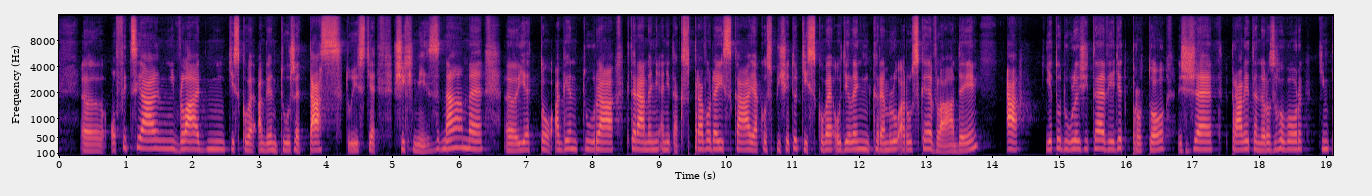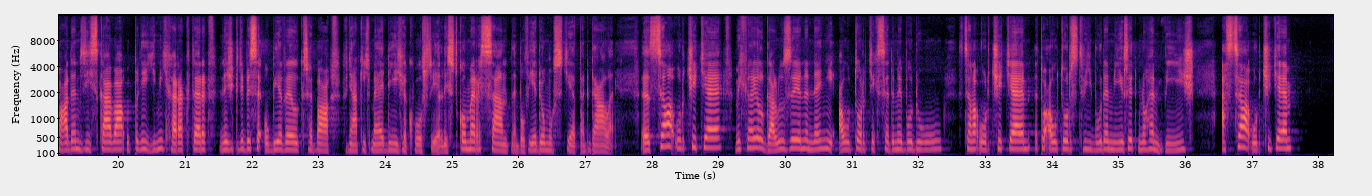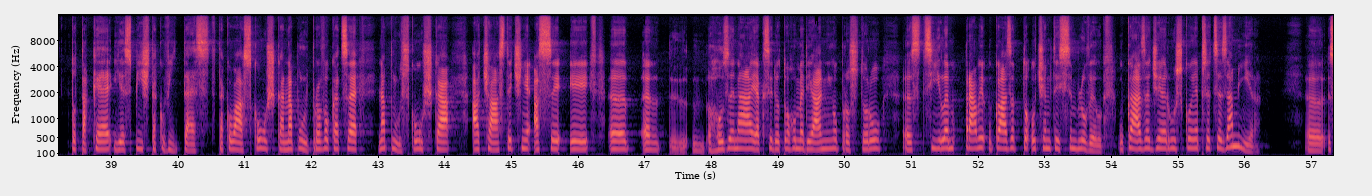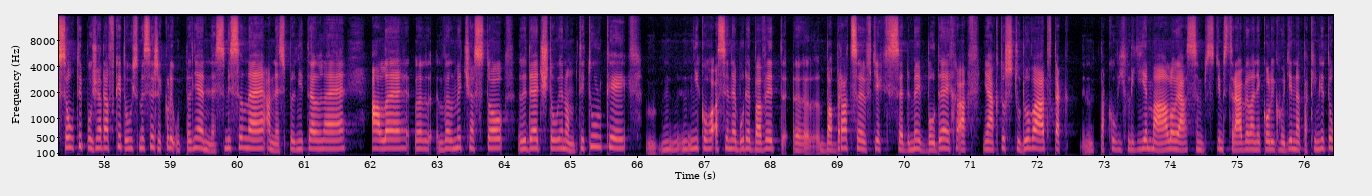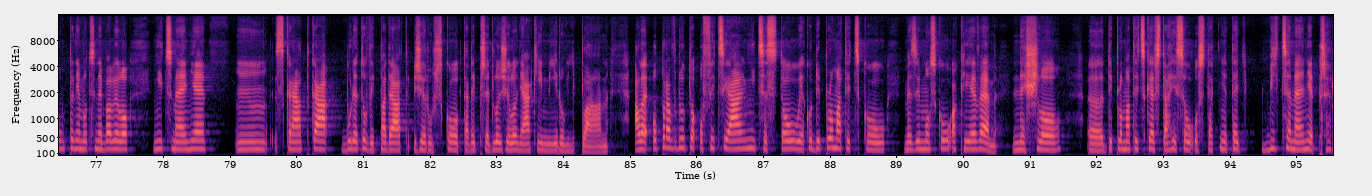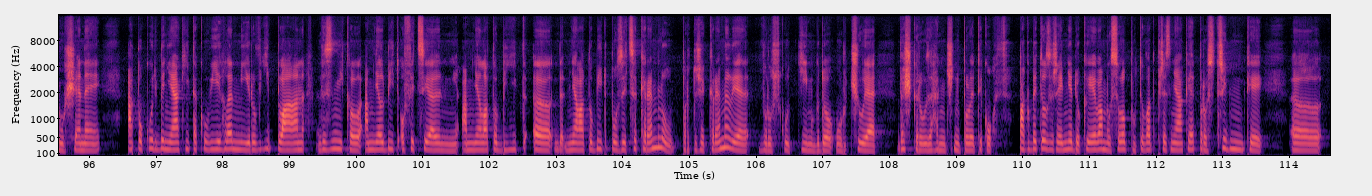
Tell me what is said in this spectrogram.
oficiální vládní tiskové agentuře TAS, tu jistě všichni známe. Eh, je to agentura, která není ani tak spravodajská, jako spíše to tiskové oddělení Kremlu a ruské vlády. A je to důležité vědět proto, že právě ten rozhovor tím pádem získává úplně jiný charakter, než kdyby se objevil třeba v nějakých médiích, jako je list komersant nebo vědomosti a tak dále. Zcela určitě Michail Galuzin není autor těch sedmi bodů, zcela určitě to autorství bude mířit mnohem výš a zcela určitě to také je spíš takový test, taková zkouška, napůl provokace, napůl zkouška a částečně asi i e, e, hozená jaksi do toho mediálního prostoru e, s cílem právě ukázat to, o čem ty jsi mluvil. Ukázat, že Rusko je přece za mír. E, jsou ty požadavky, to už jsme si řekli, úplně nesmyslné a nesplnitelné ale eh, velmi často lidé čtou jenom titulky, nikoho asi nebude bavit eh, babrace v těch sedmi bodech a nějak to studovat, tak takových lidí je málo. Já jsem s tím strávila několik hodin a taky mě to úplně moc nebavilo. Nicméně mm, zkrátka bude to vypadat, že Rusko tady předložilo nějaký mírový plán. Ale opravdu to oficiální cestou, jako diplomatickou, mezi Moskou a Kijevem nešlo. Eh, diplomatické vztahy jsou ostatně teď víceméně přerušeny a pokud by nějaký takovýhle mírový plán vznikl a měl být oficiální a měla to být, eh, měla to být pozice Kremlu, protože Kreml je v Rusku tím, kdo určuje veškerou zahraniční politiku, pak by to zřejmě do Kyjeva muselo putovat přes nějaké prostředníky eh,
